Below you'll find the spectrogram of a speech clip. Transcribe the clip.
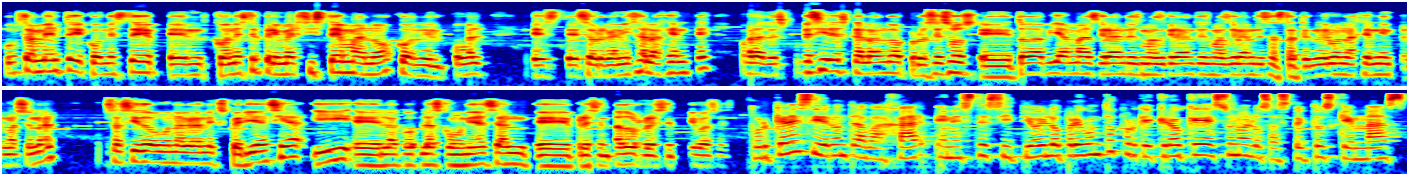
justamente con este, con este primer sistema, ¿no? Con el cual este, se organiza la gente para después ir escalando a procesos eh, todavía más grandes, más grandes, más grandes, hasta tener una agenda internacional. Esa ha sido una gran experiencia y eh, las comunidades se han eh, presentado receptivas. A esto. ¿Por qué decidieron trabajar en este sitio? Y lo pregunto porque creo que es uno de los aspectos que más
